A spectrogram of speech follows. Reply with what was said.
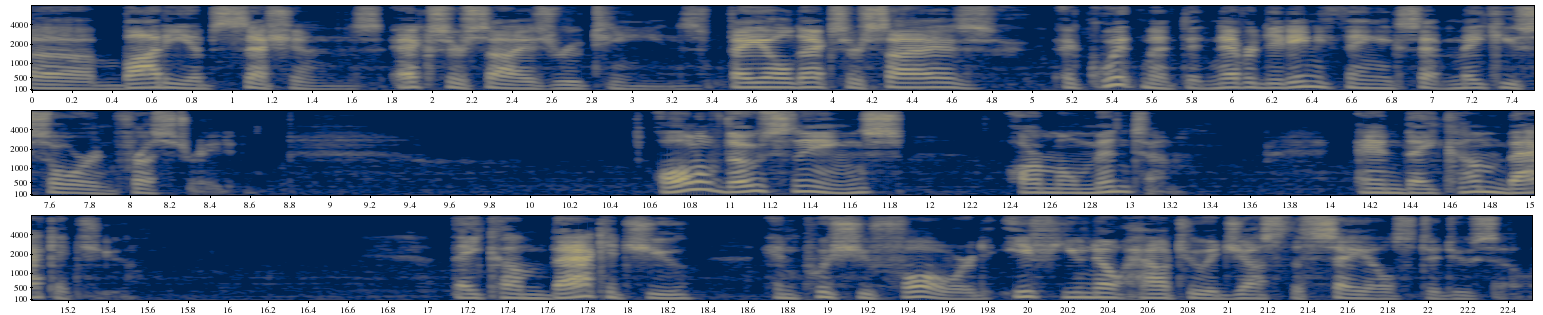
uh, body obsessions, exercise routines, failed exercise equipment that never did anything except make you sore and frustrated. All of those things are momentum and they come back at you. They come back at you and push you forward if you know how to adjust the sails to do so.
